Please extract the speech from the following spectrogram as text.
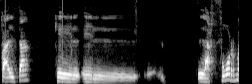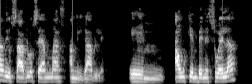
falta que la forma de usarlo sea más amigable. Em, aunque en Venezuela,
